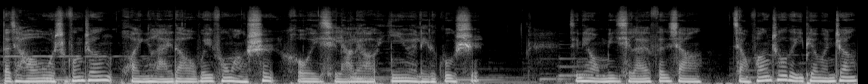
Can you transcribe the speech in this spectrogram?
大家好，我是风筝，欢迎来到微风往事，和我一起聊聊音乐里的故事。今天我们一起来分享蒋方舟的一篇文章：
